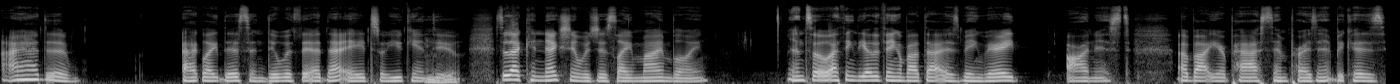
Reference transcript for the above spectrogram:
I had to act like this and deal with it at that age so you can mm-hmm. do so that connection was just like mind blowing and so I think the other thing about that is being very honest about your past and present because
